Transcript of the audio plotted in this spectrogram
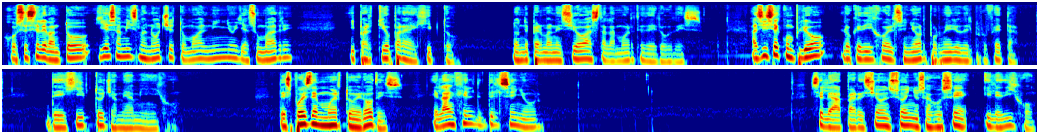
José se levantó y esa misma noche tomó al niño y a su madre y partió para Egipto, donde permaneció hasta la muerte de Herodes. Así se cumplió lo que dijo el Señor por medio del profeta. De Egipto llamé a mi hijo. Después de muerto Herodes, el ángel del Señor se le apareció en sueños a José y le dijo,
